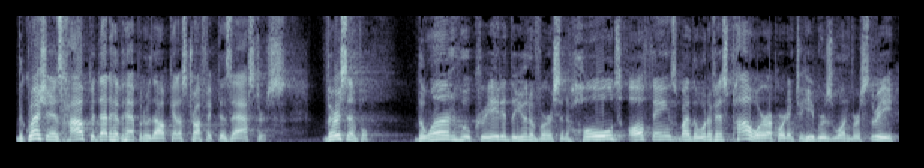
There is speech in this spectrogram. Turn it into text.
The question is, how could that have happened without catastrophic disasters? Very simple. The one who created the universe and holds all things by the word of his power, according to Hebrews 1 verse 3,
